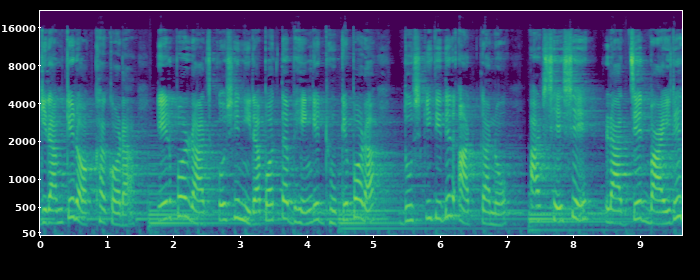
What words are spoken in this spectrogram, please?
গ্রামকে রক্ষা করা। এরপর রাজকোষে নিরাপত্তা ভেঙে ঢুকে পড়া দুষ্কৃতীদের আটকানো। আর শেষে রাজ্যের বাইরে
